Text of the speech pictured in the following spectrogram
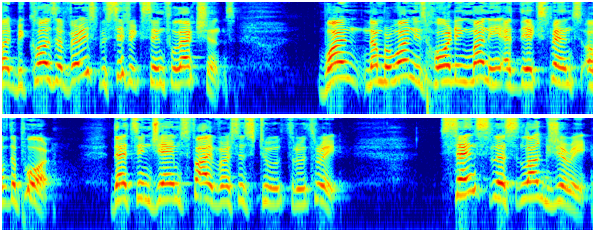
but because of very specific sinful actions. One, number one is hoarding money at the expense of the poor. That's in James 5, verses 2 through 3. Senseless luxury.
